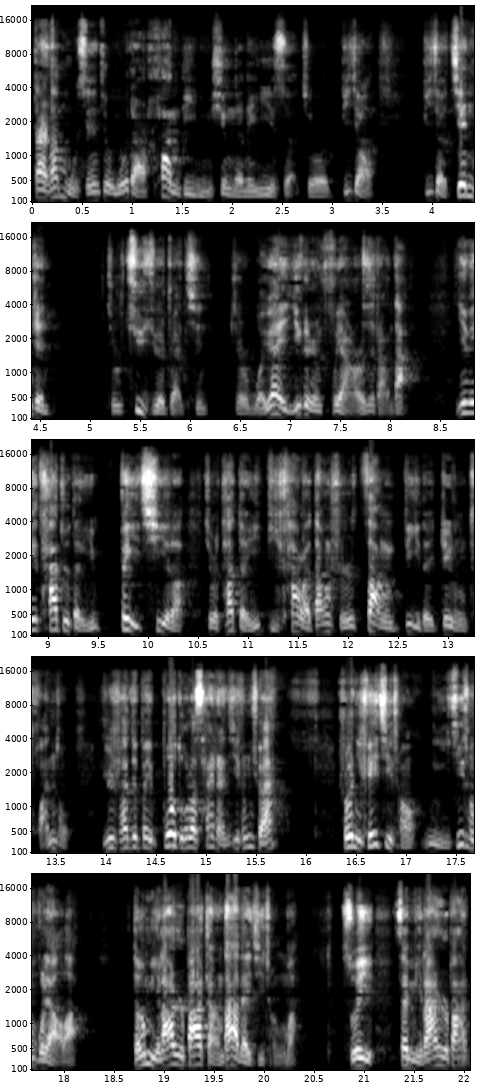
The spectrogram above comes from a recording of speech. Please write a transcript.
但是他母亲就有点汉地女性的那意思，就比较比较坚贞，就是拒绝转亲，就是我愿意一个人抚养儿子长大，因为他就等于背弃了，就是他等于抵抗了当时藏地的这种传统，于是他就被剥夺了财产继承权，说你可以继承，你继承不了了，等米拉日巴长大再继承吧。所以在米拉日巴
